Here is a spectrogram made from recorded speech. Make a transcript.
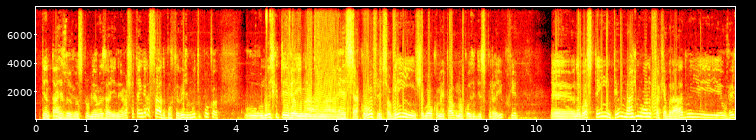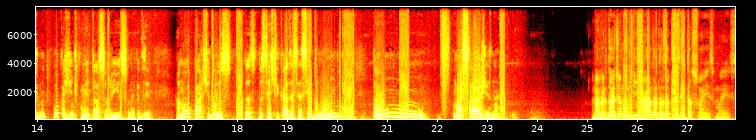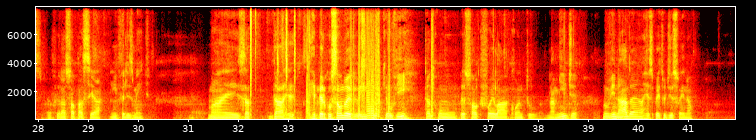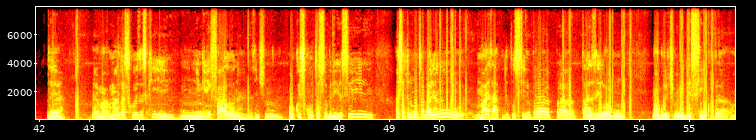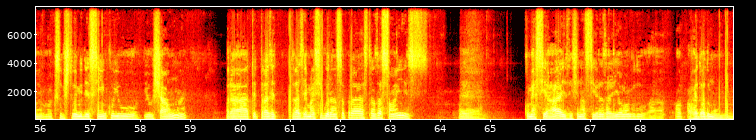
tentar resolver os problemas aí, né? Eu acho até engraçado, porque eu vejo muito pouca... O, o Luiz que teve aí na, na RSA Conference, alguém chegou a comentar alguma coisa disso por aí? Porque é, o negócio tem, tem mais de um ano que está quebrado e eu vejo muito pouca gente comentar sobre isso, né? Quer dizer, a maior parte dos, das, dos certificados SSL do mundo estão mais frágeis, né? Na verdade eu não vi nada das apresentações, mas eu fui lá só passear, infelizmente. Mas a, da re, repercussão do evento que eu vi, tanto com o pessoal que foi lá quanto na mídia, não vi nada a respeito disso aí, não. É. É uma, uma das coisas que ninguém fala, né? A gente não pouco escuta sobre isso e acho que tá todo mundo trabalhando o mais rápido possível para trazer logo um, um algoritmo MD5 para que substitua o MD5 e o, e o SHA-1, né? Para trazer, trazer mais segurança para as transações é, comerciais e financeiras aí ao longo do a, ao, ao, redor do mundo. Né?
